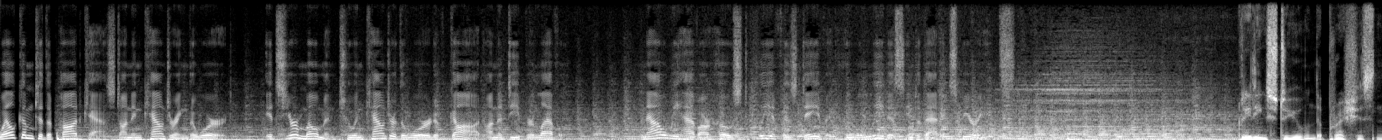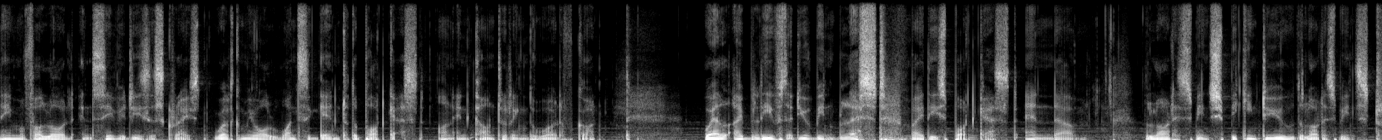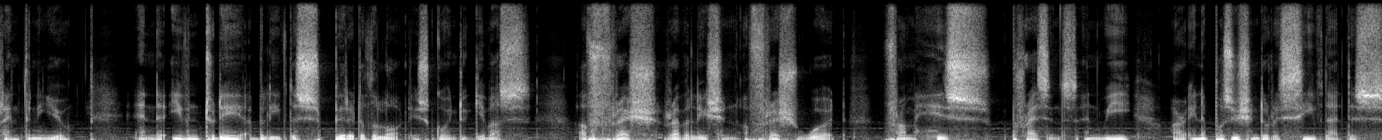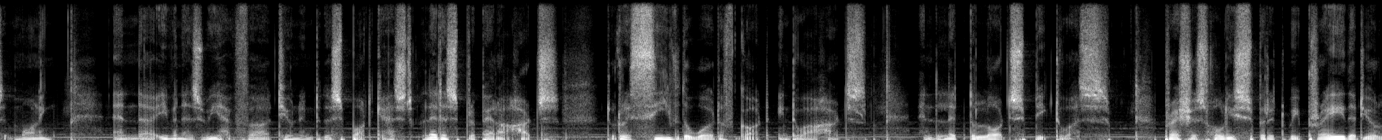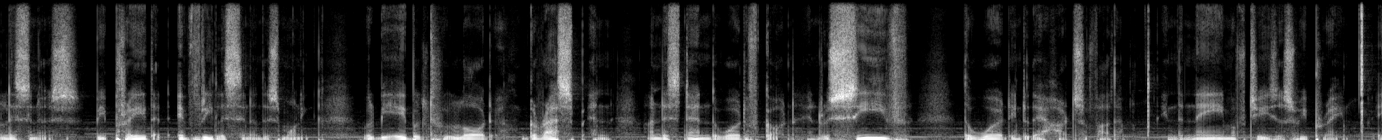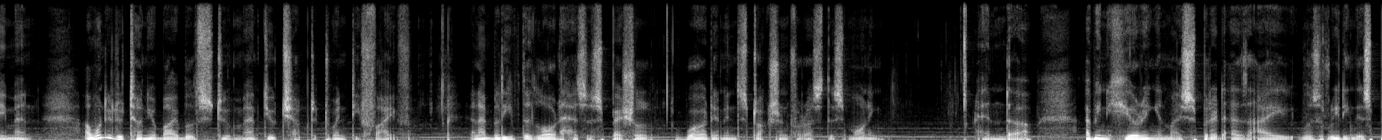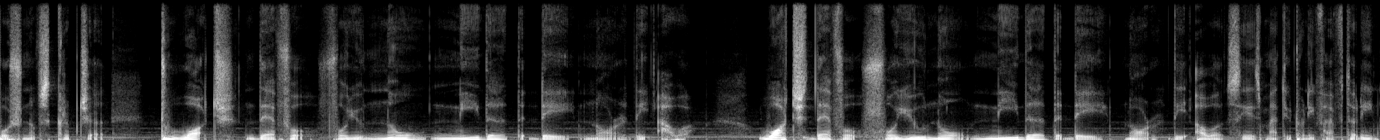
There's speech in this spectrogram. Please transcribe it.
Welcome to the podcast on Encountering the Word. It's your moment to encounter the Word of God on a deeper level. Now we have our host Cleophas David who will lead us into that experience. Greetings to you in the precious name of our Lord and Savior Jesus Christ. Welcome you all once again to the podcast on Encountering the Word of God. Well, I believe that you've been blessed by these podcasts and um, the Lord has been speaking to you, the Lord has been strengthening you. And even today, I believe the Spirit of the Lord is going to give us a fresh revelation, a fresh word from His presence. And we are in a position to receive that this morning. And uh, even as we have uh, tuned into this podcast, let us prepare our hearts to receive the Word of God into our hearts and let the Lord speak to us. Precious Holy Spirit, we pray that your listeners, we pray that every listener this morning will be able to, Lord, grasp and understand the Word of God and receive the Word into their hearts, oh Father. In the name of Jesus, we pray. Amen. I want you to turn your Bibles to Matthew chapter 25. And I believe the Lord has a special word and instruction for us this morning. And uh, I've been hearing in my spirit as I was reading this portion of Scripture to watch, therefore, for you know neither the day nor the hour. Watch, therefore, for you know neither the day nor the hour, says Matthew 25 13.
